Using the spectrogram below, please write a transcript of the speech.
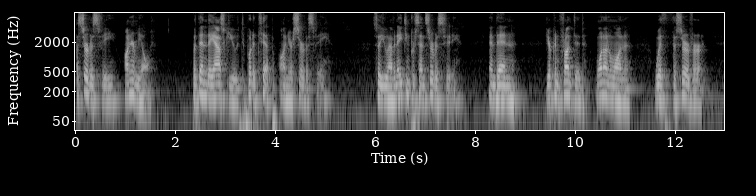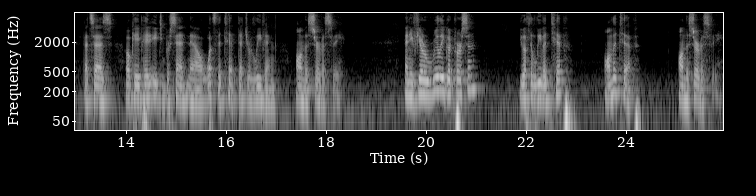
a service fee on your meal, but then they ask you to put a tip on your service fee. So you have an 18% service fee, and then you're confronted one on one with the server that says, okay, you paid 18%, now what's the tip that you're leaving on the service fee? And if you're a really good person, you have to leave a tip on the tip on the service fee.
